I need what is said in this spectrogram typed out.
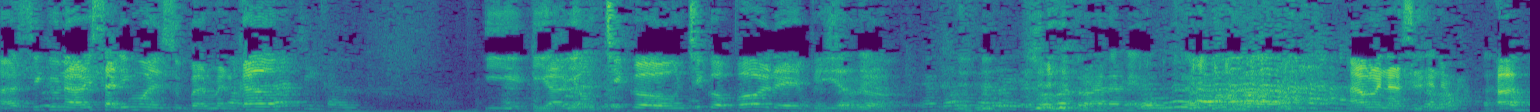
Así que una vez salimos del supermercado y, y había un chico, un chico pobre pidiendo. Son nuestros enemigos. Ah, bueno, sí, no. Ah,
